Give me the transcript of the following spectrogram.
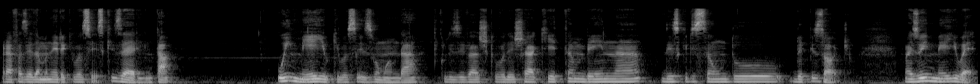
para fazer da maneira que vocês quiserem, tá? O e-mail que vocês vão mandar, inclusive acho que eu vou deixar aqui também na descrição do, do episódio. Mas o e-mail é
